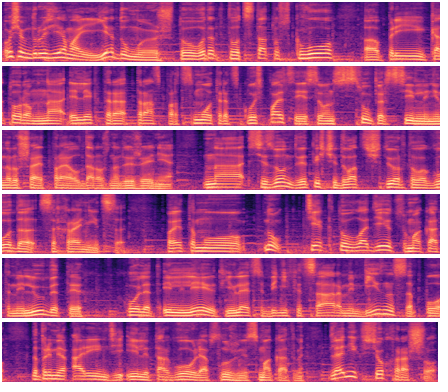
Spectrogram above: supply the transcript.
В общем, друзья мои, я думаю, что вот этот вот статус-кво, а, при котором на электротранспорт смотрят сквозь пальцы, если он супер сильно не нарушает правила дорожного движения, на сезон 2024 года сохранится. Поэтому, ну, те, кто владеют самокатами, любят их, холят или леют, являются бенефициарами бизнеса по, например, аренде или торговле, обслуживанию самокатами, для них все хорошо.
